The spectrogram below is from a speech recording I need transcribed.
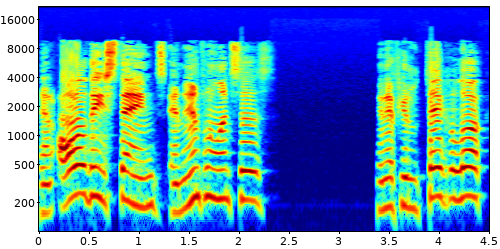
and all of these things and influences. And if you take a look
